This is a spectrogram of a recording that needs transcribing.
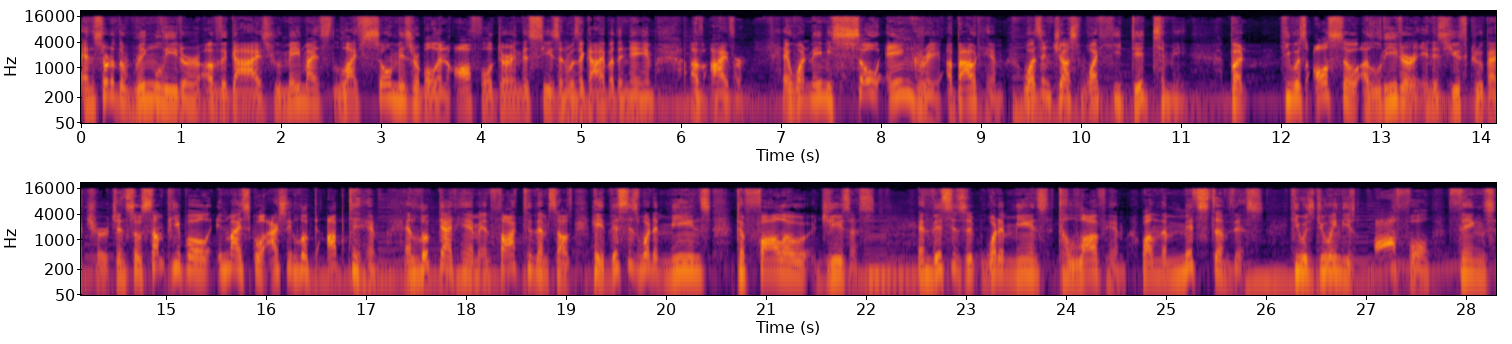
and sort of the ringleader of the guys who made my life so miserable and awful during this season was a guy by the name of Ivor. And what made me so angry about him wasn't just what he did to me, but he was also a leader in his youth group at church. And so some people in my school actually looked up to him and looked at him and thought to themselves, hey, this is what it means to follow Jesus. And this is what it means to love him. While in the midst of this, he was doing these awful things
